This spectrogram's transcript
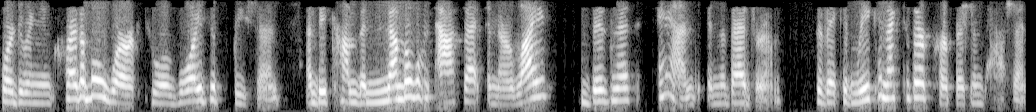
who are doing incredible work to avoid depletion and become the number one asset in their life, business, and in the bedroom so they can reconnect to their purpose and passion.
